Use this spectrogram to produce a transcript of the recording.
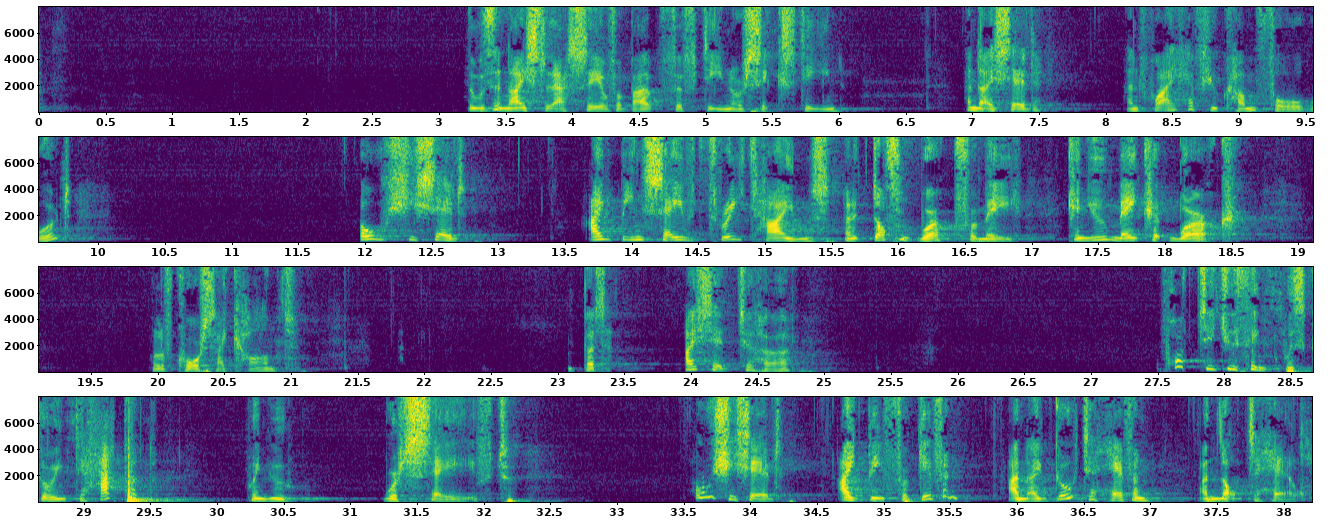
There was a nice lassie of about 15 or 16, and I said, And why have you come forward? Oh, she said, I've been saved three times and it doesn't work for me. Can you make it work? Well, of course I can't. But I said to her, What did you think was going to happen when you were saved? Oh, she said, I'd be forgiven and I'd go to heaven and not to hell.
